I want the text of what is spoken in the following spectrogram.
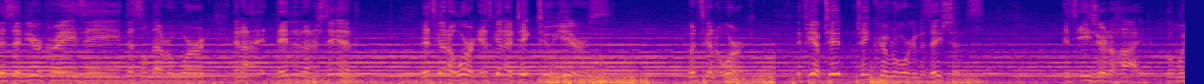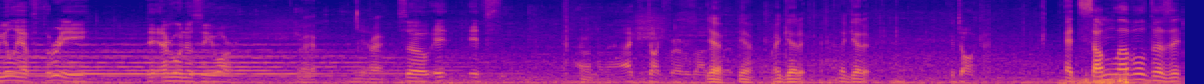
They said you're crazy. This will never work, and I, they didn't understand. It's going to work. It's going to take two years, but it's going to work. If you have 10, 10 criminal organizations, it's easier to hide. But when you only have three, everyone knows who you are. Right. Right. So it, it's. I don't know, man. I could talk for everybody. Yeah. but Yeah. I get it. I get it. Good talk. At some level, does it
